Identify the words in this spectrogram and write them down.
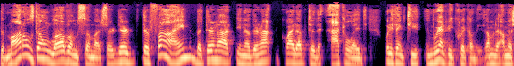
the models don't love them so much. They're they're they're fine, but they're not. You know, they're not quite up to the accolades. What do you think? T, and we're going to be quick on these. I'm gonna I'm gonna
